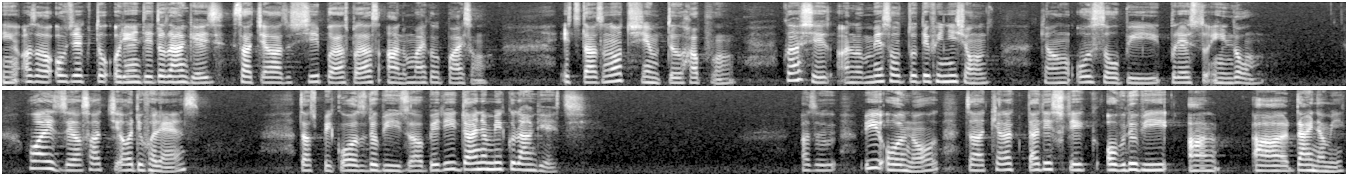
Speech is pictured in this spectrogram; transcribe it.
in other object-oriented languages such as C++ and MicroPython, it does not seem to happen. Classes and method definitions can also be placed in RAM. Why is there such a difference? That's because Ruby is a very dynamic language. As we all know, the characteristics of Ruby are, are dynamic.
